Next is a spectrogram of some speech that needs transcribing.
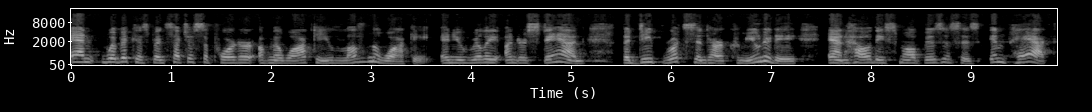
And WIBIC has been such a supporter of Milwaukee. You love Milwaukee and you really understand the deep roots into our community and how these small businesses impact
